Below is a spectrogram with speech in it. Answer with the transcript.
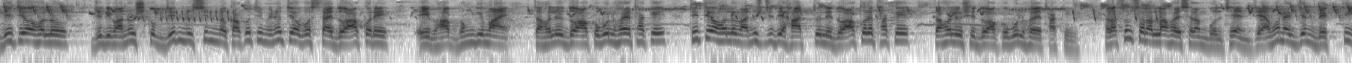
দ্বিতীয় হলো, যদি মানুষ খুব জীর্ণ শীর্ণ কাকতি মিনতি অবস্থায় দোয়া করে এই ভাব ভঙ্গিমায় তাহলে দোয়া কবুল হয়ে থাকে। তৃতীয় হলো, মানুষ যদি হাত তুলে দোয়া করে থাকে, তাহলেও সে দোয়া কবুল হয়ে থাকে। রাসুল সাল্লাহ সাল্লাম বলছেন যে, এমন একজন ব্যক্তি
